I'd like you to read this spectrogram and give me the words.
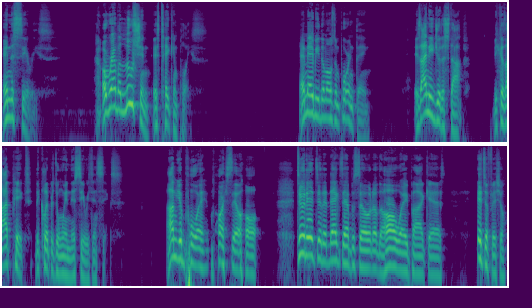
and the series. A revolution is taking place. And maybe the most important thing is I need you to stop because I picked the Clippers to win this series in six. I'm your boy, Marcel Hall. Tune in to the next episode of the Hallway Podcast. It's official.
